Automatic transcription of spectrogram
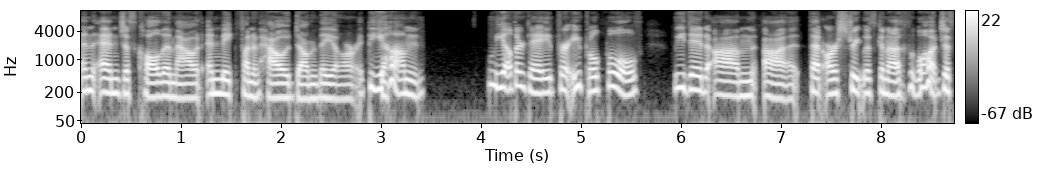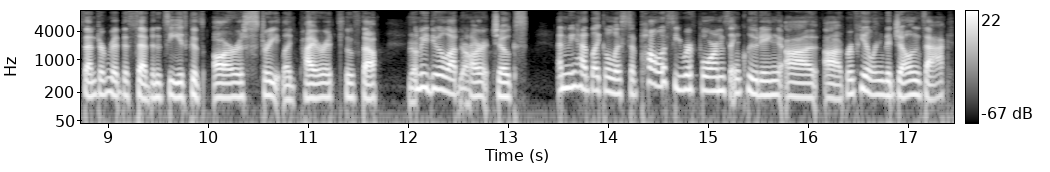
and and just call them out and make fun of how dumb they are. The um the other day for April Fools, we did um uh that R Street was gonna launch a center for the seven seas because R Street like pirates and stuff. Yep. So we do a lot of yep. pirate jokes. And we had like a list of policy reforms, including uh, uh, repealing the Jones Act,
